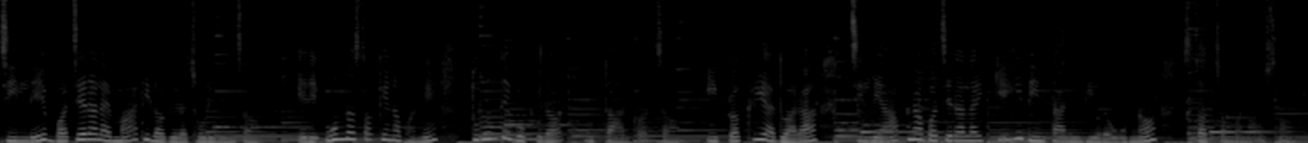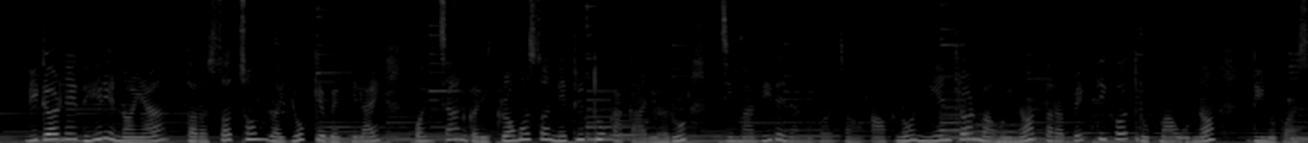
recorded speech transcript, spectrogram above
चिलले बचेरालाई माथि लगेर छोडिदिन्छ। यदि उड्न सकेन भने तुरुन्तै बोकेर उद्धार गर्छ। यी प्रक्रियाद्वारा चिलले आफ्ना बचेरालाई केही दिन तालिम दिएर उड्न सक्षम बनाउँछ। लिडरले धेरै नयाँ तर सक्षम र योग्य व्यक्तिलाई पहिचान गरी क्रमशः नेतृत्वका कार्यहरू जिम्मा दिँदै जानुपर्छ। आफ्नो नियन्त्रणमा होइन तर व्यक्तिगत रूपमा उड्न दिनुपर्छ।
